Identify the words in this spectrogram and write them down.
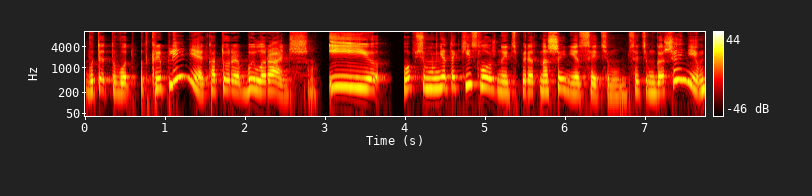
вот это вот подкрепление, которое было раньше, и в общем, у меня такие сложные теперь отношения с этим, с этим гашением,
